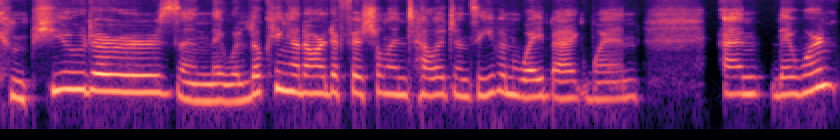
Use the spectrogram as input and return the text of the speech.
computers and they were looking at artificial intelligence even way back when and they weren't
